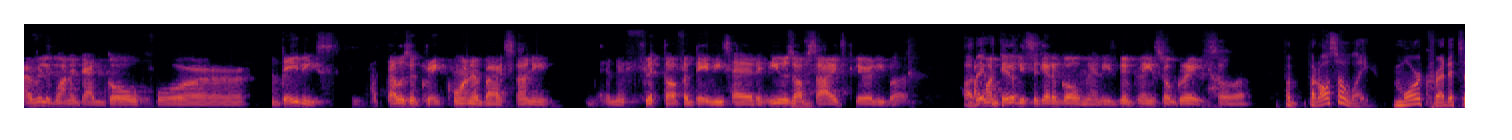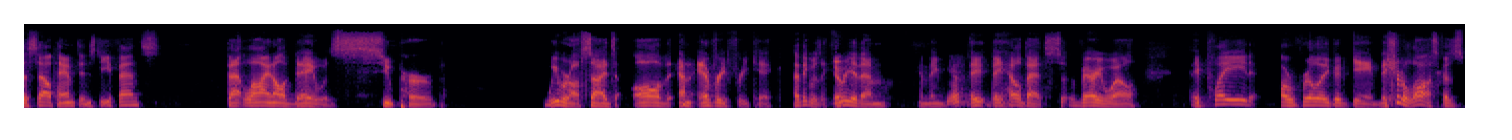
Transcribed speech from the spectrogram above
I really wanted that goal for Davies. That was a great corner by Sonny, and it flicked off of Davies' head, and he was offsides clearly. But Oh, I want Davies to get a goal, man. He's been playing so great. So uh, but but also like more credit to Southampton's defense. That line all day was superb. We were offsides all the, on every free kick. I think it was like three of them, and they Yep. they they held that so, very well. They played a really good game. They should have lost because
